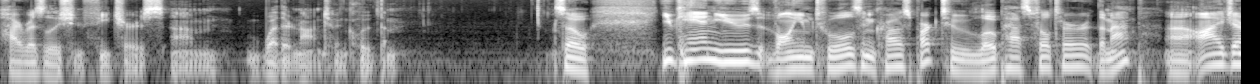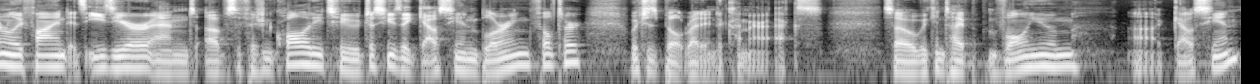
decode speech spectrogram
high resolution features, um, whether or not to include them. So you can use volume tools in CryoSPARC to low pass filter the map. Uh, I generally find it's easier and of sufficient quality to just use a Gaussian blurring filter, which is built right into ChimeraX. So we can type volume uh, Gaussian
